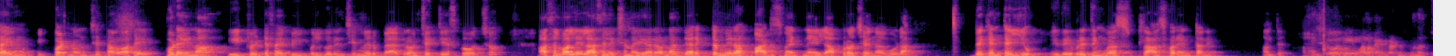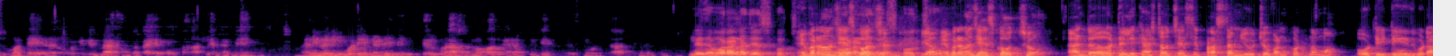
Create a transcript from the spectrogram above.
టైం ఇప్పటి నుంచి తర్వాత ఎప్పుడైనా ఈ ట్వంటీ ఫైవ్ పీపుల్ గురించి మీరు బ్యాక్గ్రౌండ్ చెక్ చేసుకోవచ్చు. అసలు వాళ్ళు ఎలా సెలెక్షన్ అయ్యారన్నా అన్న డైరెక్ట్ మీరు ఆ పార్టిసిపెంట్ని వెళ్ళి అప్రోచ్ అయినా కూడా దే కెన్ టెల్ యూ ఇది ఎవ్రీథింగ్ వాస్ ట్రాన్స్పరెంట్ అని. అంతే. లేదు ఎవరైనా చేసుకోవచ్చు. ఎవరైనా చేసుకోవచ్చు ఎవరైనా చేసుకోవచ్చు. అండ్ టెలికాస్ట్ వచ్చేసి ప్రస్తుతం యూట్యూబ్ అనుకుంటున్నాము. ఓటీటీ కూడా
